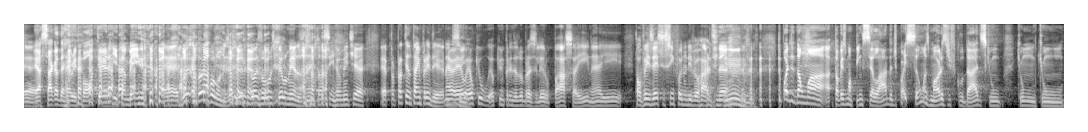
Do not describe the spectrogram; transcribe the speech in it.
é, é a saga da Harry Potter e também... É dois, é dois volumes, é um livro de dois volumes pelo menos. Né? Então, assim, realmente é, é para tentar empreender. Né? É, é, o que o, é o que o empreendedor brasileiro passa aí, né? E talvez esse sim foi no nível hard. Né? Uhum. tu pode dar uma, talvez uma pincelada de quais são as maiores dificuldades que um... Que um, que um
